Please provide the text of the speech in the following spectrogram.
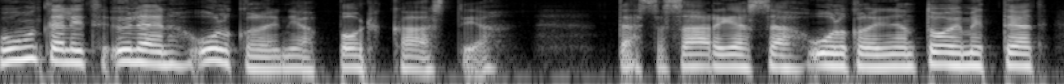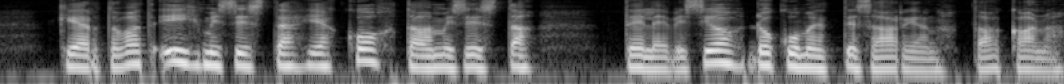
Kuuntelit Ylen ulkolinja-podcastia. Tässä sarjassa ulkolinjan toimittajat kertovat ihmisistä ja kohtaamisista televisio-dokumenttisarjan takana.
